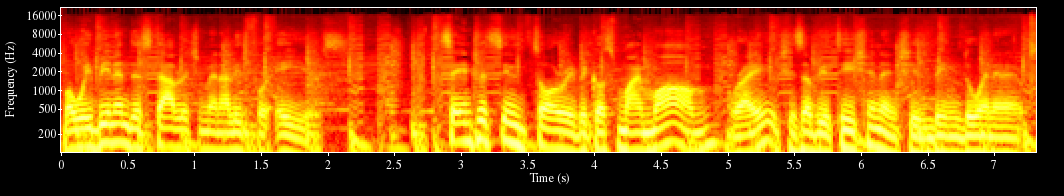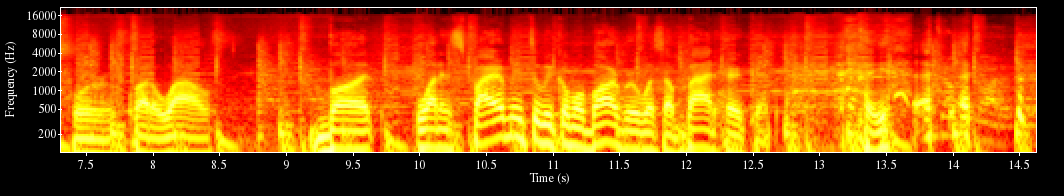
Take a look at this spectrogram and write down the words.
But we've been in the establishment at least for eight years. It's an interesting story because my mom, right, she's a beautician and she's been doing it for quite a while. But what inspired me to become a barber was a bad haircut.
